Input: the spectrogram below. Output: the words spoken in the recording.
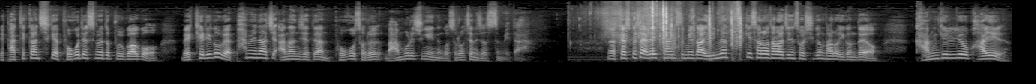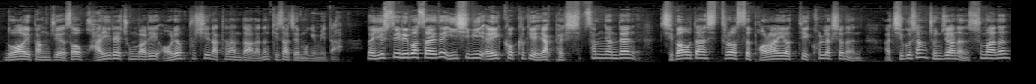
이 바티칸 측에 보고됐음에도 불구하고 맥케릭을 왜 파면하지 않았는지에 대한 보고서를 마무리 중에 있는 것으로 전해졌습니다. 네, 계속해서 LA 타임스입니다. 일면 특기사로 다뤄진 소식은 바로 이건데요. 감귤류 과일 노아의 방주에서 과일의 종말이 어렴풋이 나타난다라는 기사 제목입니다. 네, UC 리버사이드 22에이커 크기 약 113년 된 지바우단 시트러스 버라이어티 컬렉션은 아, 지구상 존재하는 수많은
